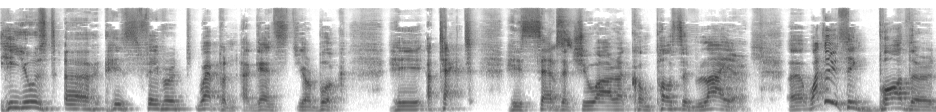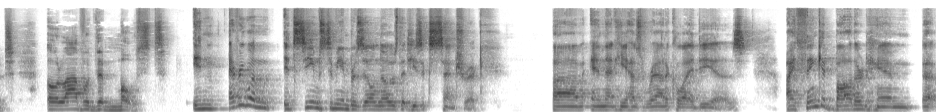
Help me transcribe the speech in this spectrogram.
he used uh, his favorite weapon against your book. He attacked. He said yes. that you are a compulsive liar. Uh, what do you think bothered Olavo the most? In everyone, it seems to me in Brazil knows that he's eccentric um, and that he has radical ideas. I think it bothered him, uh,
